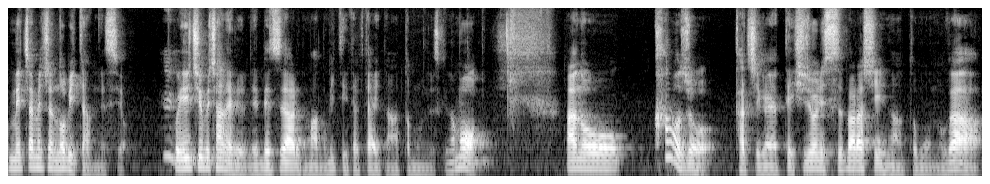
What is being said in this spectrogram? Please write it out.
めちゃめちゃ伸びたんですよ。これ YouTube チャンネルで別であるのでまだ見ていただきたいなと思うんですけども、あの、彼女たちがやって非常に素晴らしいなと思うのが、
